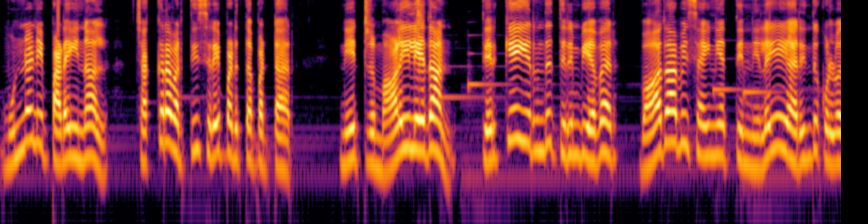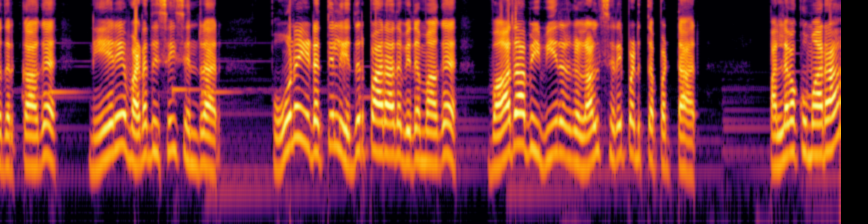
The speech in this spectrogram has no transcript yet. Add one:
முன்னணி படையினால் சக்கரவர்த்தி சிறைப்படுத்தப்பட்டார். நேற்று மாலையிலேதான் தெற்கே இருந்து திரும்பியவர் வாதாபி சைன்யத்தின் நிலையை அறிந்து கொள்வதற்காக நேரே வடதிசை சென்றார். போன இடத்தில் எதிர்பாராத விதமாக வாதாபி வீரர்களால் சிறைப்படுத்தப்பட்டார். பல்லவகுமாரா?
